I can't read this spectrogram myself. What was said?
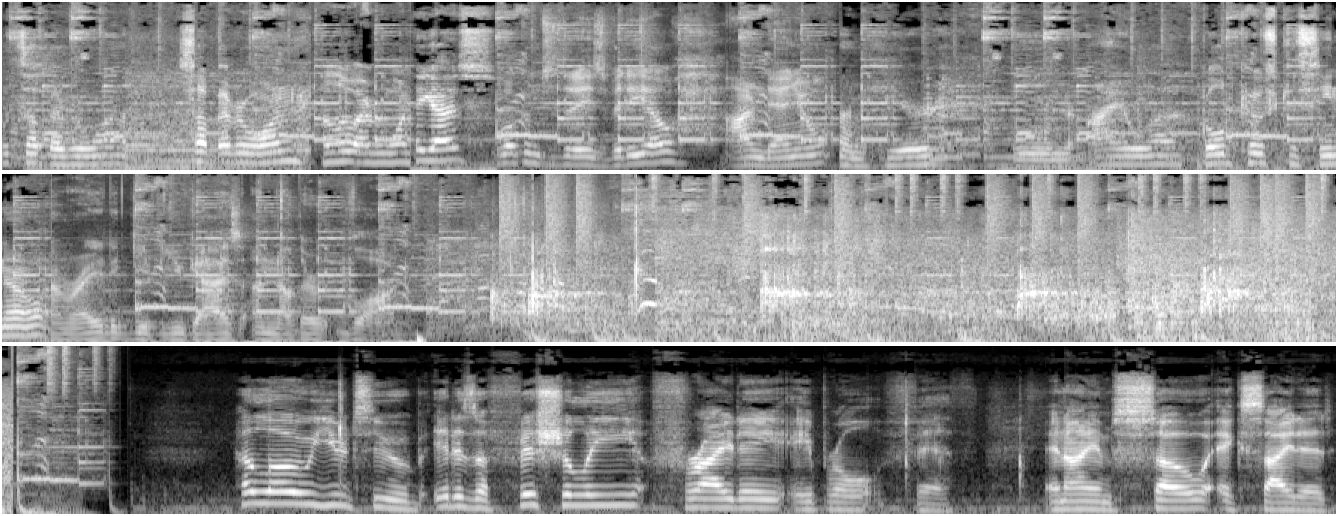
What's up everyone? What's up everyone? Hello everyone. Hey guys, welcome to today's video. I'm Daniel. I'm here in Iowa, Gold Coast Casino. I'm ready to give you guys another vlog. Hello YouTube. It is officially Friday, April 5th, and I am so excited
